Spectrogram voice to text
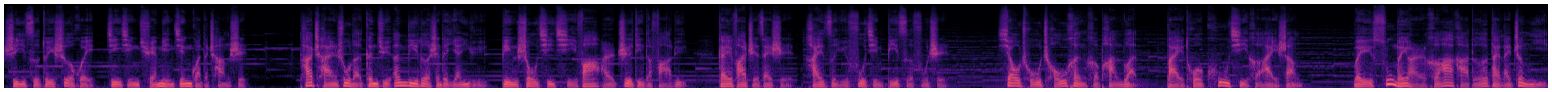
是一次对社会进行全面监管的尝试。他阐述了根据恩利勒神的言语并受其启发而制定的法律。该法旨在使孩子与父亲彼此扶持，消除仇恨和叛乱，摆脱哭泣和哀伤，为苏美尔和阿卡德带来正义、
